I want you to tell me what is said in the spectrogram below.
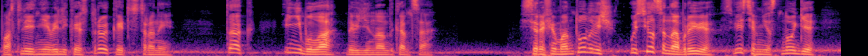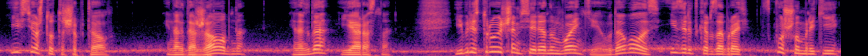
Последняя великая стройка этой страны так и не была доведена до конца. Серафим Антонович уселся на обрыве, свесив вниз ноги и все что-то шептал. Иногда жалобно, иногда яростно – и пристроившимся рядом Ваньке удавалось изредка разобрать сквозь шум реки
